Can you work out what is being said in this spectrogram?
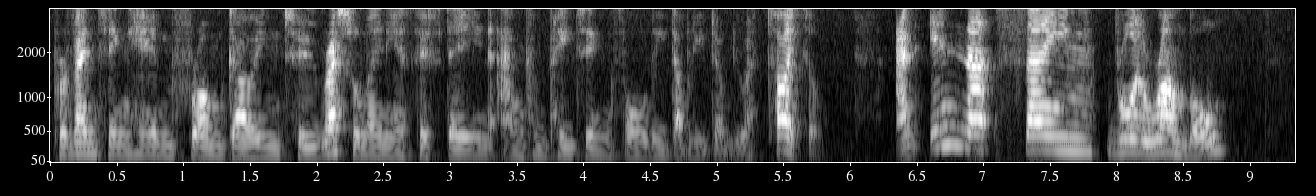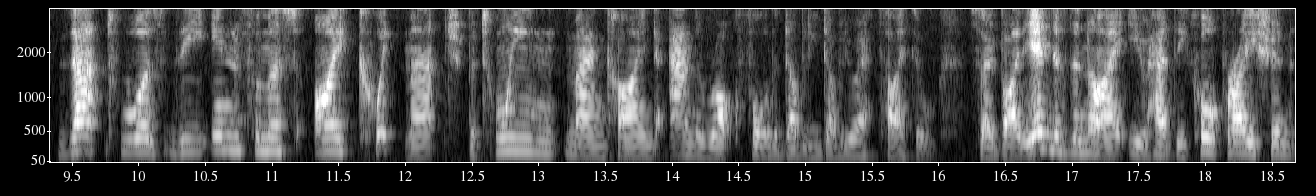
preventing him from going to WrestleMania 15 and competing for the WWF title. And in that same Royal Rumble, that was the infamous I Quit match between Mankind and The Rock for the WWF title. So by the end of the night, you had the corporation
